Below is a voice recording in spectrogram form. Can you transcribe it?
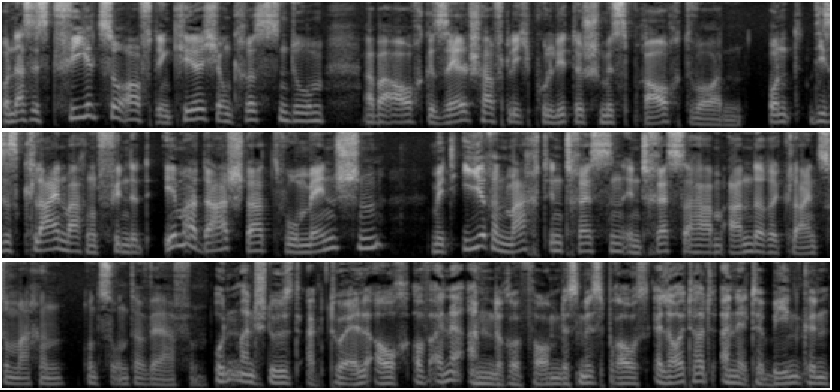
Und das ist viel zu oft in Kirche und Christentum, aber auch gesellschaftlich, politisch missbraucht worden. Und dieses Kleinmachen findet immer da statt, wo Menschen mit ihren Machtinteressen Interesse haben, andere klein zu machen und zu unterwerfen. Und man stößt aktuell auch auf eine andere Form des Missbrauchs, erläutert Annette Behnken,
